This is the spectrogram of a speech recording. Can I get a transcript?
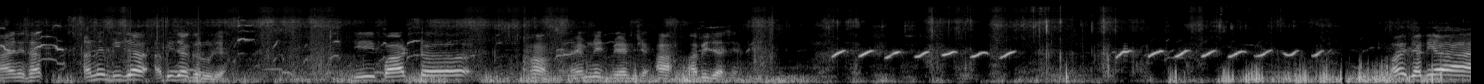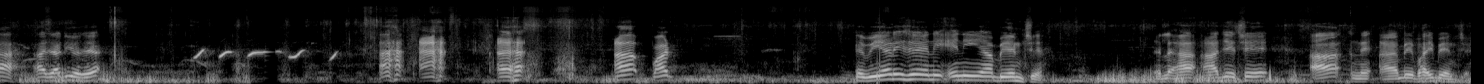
આ એની સાત. અને બીજા બીજા ગરુડિયા. એ પાર્ટ, હા, એમની જ બેન છે. આ આ બીજા છે. હવે જાડિયા આ જાડિયો છે. આ પાર્ટ, એ વિયાણી છે એની એની આ બેન છે. એટલે આ આ જે છે, આ ને આ બે ભાઈ બેન છે.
